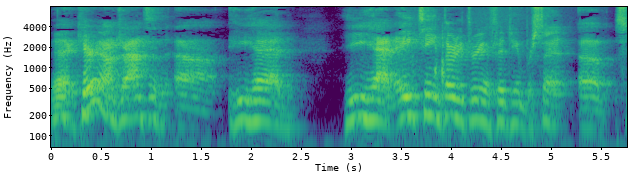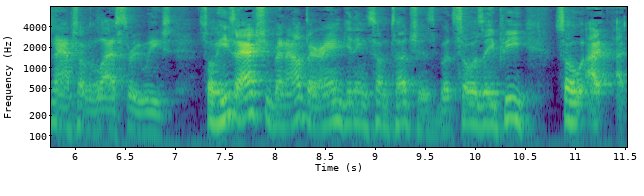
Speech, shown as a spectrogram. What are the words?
Yeah, on Johnson, uh, he had he had 18, 33, and 15 percent of snaps over the last three weeks. So he's actually been out there and getting some touches, but so is AP. So I, I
